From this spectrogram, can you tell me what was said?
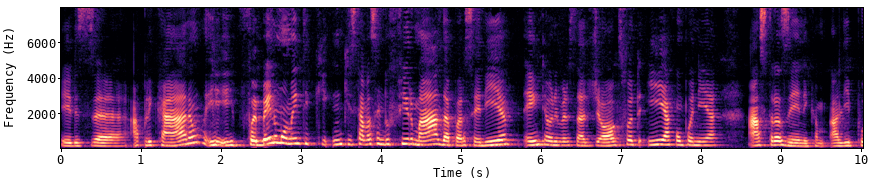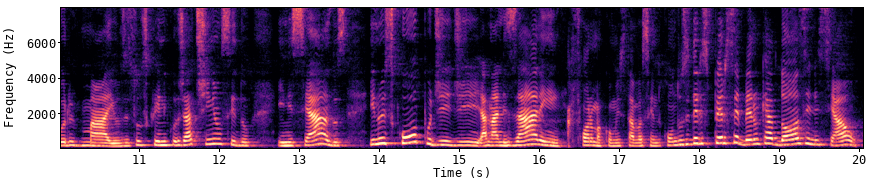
Eles é, aplicaram e, e, foi bem no momento em que, em que estava sendo firmada a parceria entre a Universidade de Oxford e a companhia AstraZeneca, ali por maio. Os estudos clínicos já tinham sido iniciados e, no escopo de, de analisarem a forma como estava sendo conduzido, eles perceberam que a dose inicial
